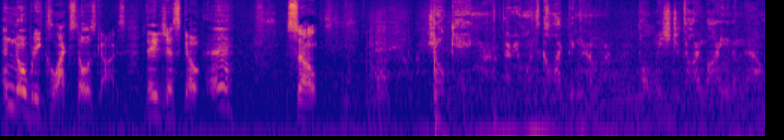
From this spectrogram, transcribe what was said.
and nobody collects those guys. They just go, eh. So, I'm joking. Everyone's collecting them. Don't waste your time buying them now.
